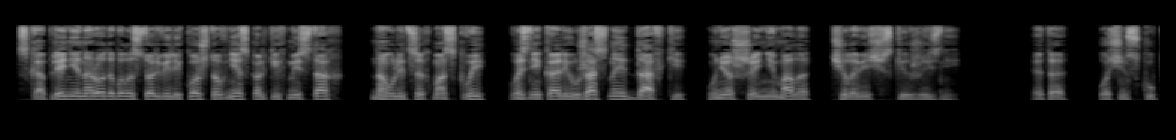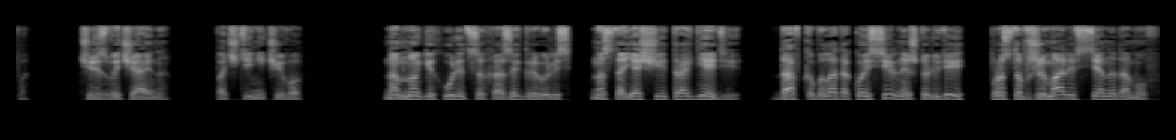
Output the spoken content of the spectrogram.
Скопление народа было столь велико, что в нескольких местах на улицах Москвы возникали ужасные давки, унесшие немало человеческих жизней. Это очень скупо, чрезвычайно, почти ничего. На многих улицах разыгрывались настоящие трагедии. Давка была такой сильной, что людей просто вжимали в стены домов.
